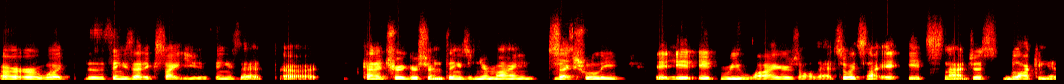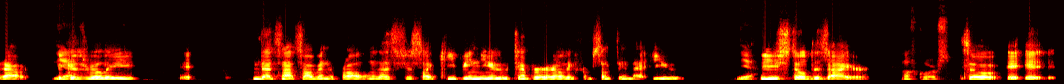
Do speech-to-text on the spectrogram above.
or or what the things that excite you, things that uh, kind of trigger certain things in your mind sexually it, yeah. it, it, rewires all that. So it's not it, it's not just blocking it out because yeah. really it, that's not solving the problem. That's just like keeping you temporarily from something that you yeah. you still desire. Of course. So it, it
